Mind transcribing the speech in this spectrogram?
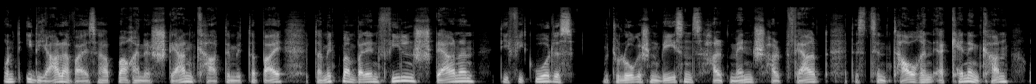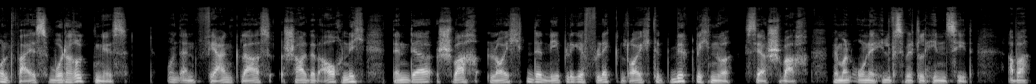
Und idealerweise hat man auch eine Sternkarte mit dabei, damit man bei den vielen Sternen die Figur des mythologischen Wesens halb Mensch, halb Pferd des Zentauren erkennen kann und weiß, wo der Rücken ist. Und ein Fernglas schadet auch nicht, denn der schwach leuchtende neblige Fleck leuchtet wirklich nur sehr schwach, wenn man ohne Hilfsmittel hinsieht. Aber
